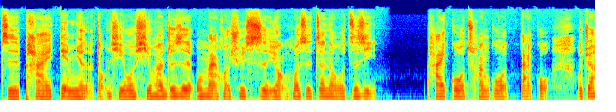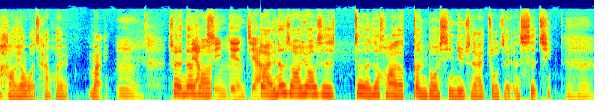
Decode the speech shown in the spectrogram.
只拍店面的东西，我喜欢就是我买回去试用，或是真的我自己。拍过、穿过、戴过，我觉得好用，我才会卖。嗯，所以那时候良心店家对，那时候又是真的是花了更多心力是在做这件事情。嗯哼，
